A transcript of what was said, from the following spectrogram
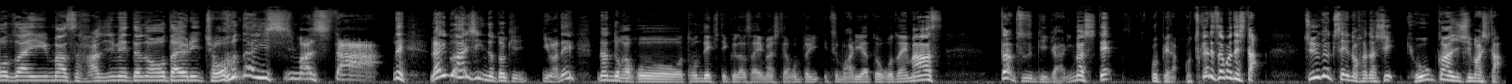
ございます。初めてのお便り頂戴しました。ね、ライブ配信の時にはね、何度かこう飛んできてくださいまして、本当にいつもありがとうございます。さあ、続きがありまして、オペラお疲れ様でした。中学生の話、共感しました。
